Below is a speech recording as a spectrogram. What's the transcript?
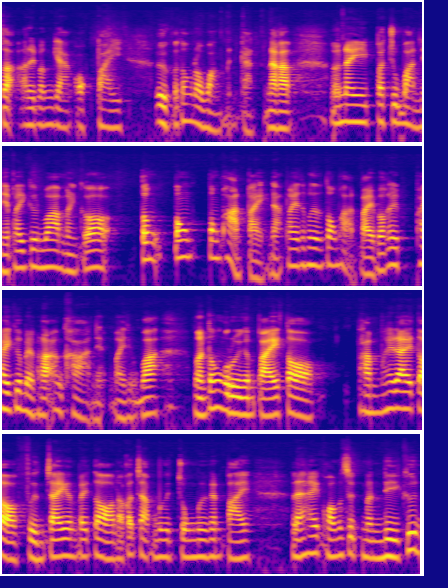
สะอะไรบางอย่างออกไปเออก็ต้องระวังเหมือนกันนะครับในปัจจุบันเนี่ยไพ่ขึ้นว่ามันก็ต้องต้องต้องผ่านไปนะไพ่เพื่อนต้องผ่านไปเพราะไพ่ขึ้นเป็นพระอังคารเนี่ยหมายถึงว่ามันต้องรุยกันไปต่อทำให้ได้ต่อฝืนใจกันไปต่อ แล้วก็จับมือจงมือกันไป และให้ความรู้สึกมันดีขึ้น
